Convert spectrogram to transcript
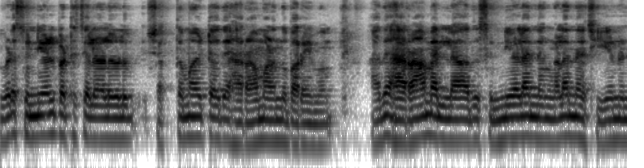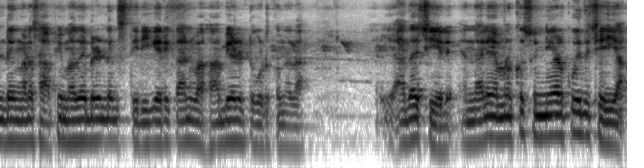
ഇവിടെ സുന്നികൾപ്പെട്ട ചില ആളുകൾ ശക്തമായിട്ട് അത് ഹറാമാണെന്ന് പറയുമ്പം അത് ഹറാമല്ല അത് സുന്നികളെ ഞങ്ങളെന്നെ ചെയ്യണുണ്ട് നിങ്ങളെ സാഫി മതബിലുണ്ടെന്ന് സ്ഥിരീകരിക്കാൻ വഹാബികൾ ഇട്ട് കൊടുക്കുന്നതാണ് അതാ ചെയ്യൽ എന്നാലും നമ്മൾക്ക് സുന്നികൾക്കും ഇത് ചെയ്യാം.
